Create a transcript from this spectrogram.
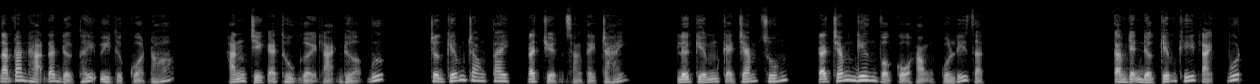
nạp lan hạ đã được thấy uy lực của nó. Hắn chỉ kẻ thủ người lại nửa bước, trường kiếm trong tay đã chuyển sang tay trái. Lưỡi kiếm kẻ chém xuống, đã chém nghiêng vào cổ họng của Lý Giật. Cảm nhận được kiếm khí lạnh buốt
